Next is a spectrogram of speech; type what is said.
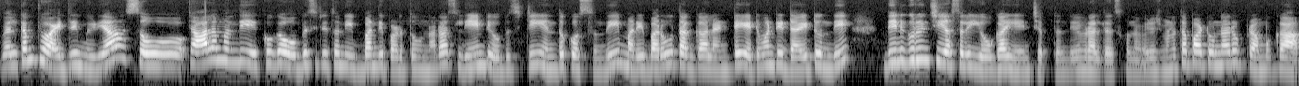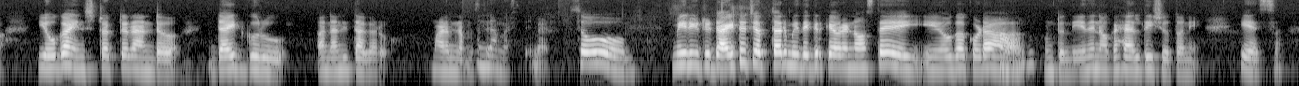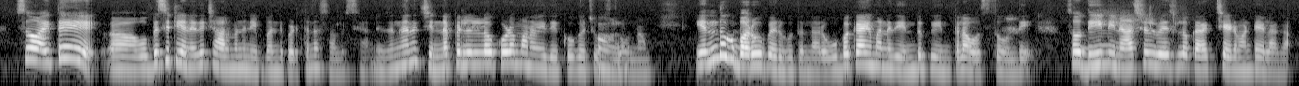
Welcome to iDream media so చాలా మంది ఎక్కువగా ఒబిసిటీతో ఇబ్బంది పడుతూ ఉన్నారు. అసలు ఏంటి ఒబిసిటీ ఎందుకు వస్తుంది? మరి బరువు తగ్గాలంటే ఎటువంటి డైట్ ఉంది? దీని గురించి అసలు యోగా ఏం చెప్తుంది? వివరాలు తెలుసుకుందాం. ఈరోజు మనతో పాటు ఉన్నారు ప్రముఖ yoga instructor and diet guru Nanditha garu. Madam నమస్తే. నమస్తే మేడం సో మీరు ఇటు డైట్ చెప్తారు మీ దగ్గరికి ఎవరైనా వస్తే యోగా కూడా. ఉంటుంది. ఏదైనా ఒక హెల్త్ ఇష్యూతోని. ఎస్ సో అయితే ఒబెసిటీ అనేది చాలా మందిని ఇబ్బంది పెడుతున్న సమస్య. నిజంగానే చిన్న పిల్లల్లో కూడా మనం ఇది ఎక్కువగా చూస్తూ. ఉన్నాం. ఎందుకు బరువు పెరుగుతున్నారు? ఉబకాయం అనేది ఎందుకు ఇంతలా వస్తూ ఉంది? సో దీన్ని న్యాచురల్ వేస్లో కరెక్ట్ చేయడం అంటే ఎలాగా?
